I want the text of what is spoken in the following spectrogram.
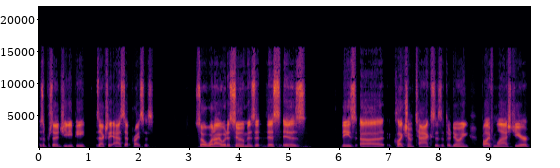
as a percent of GDP is actually asset prices. So what I would assume is that this is these uh, collection of taxes that they're doing probably from last year,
